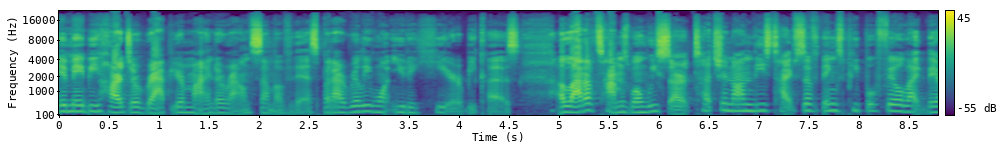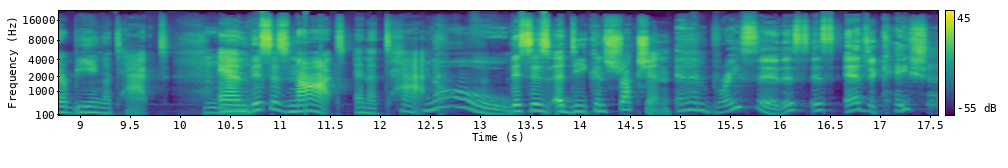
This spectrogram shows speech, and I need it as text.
it may be hard to wrap your mind around some of this, but I really want you to hear because a lot of times when we start touching on these types of things, people feel like they're being attacked. And this is not an attack. No. This is a deconstruction. and embrace it. It's it's education.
